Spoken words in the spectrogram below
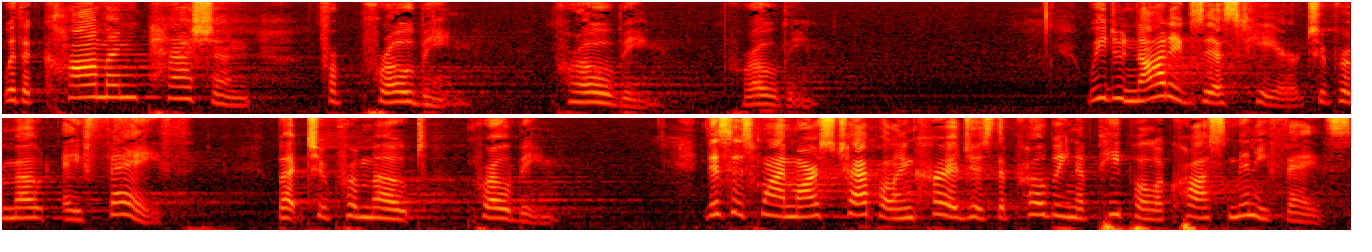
with a common passion for probing, probing, probing. We do not exist here to promote a faith, but to promote probing. This is why Marsh Chapel encourages the probing of people across many faiths,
